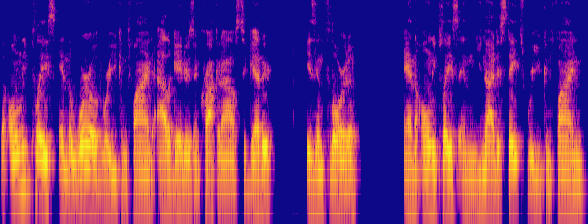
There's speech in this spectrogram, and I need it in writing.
the only place in the world where you can find alligators and crocodiles together is in Florida. And the only place in the United States where you can find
